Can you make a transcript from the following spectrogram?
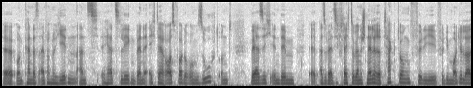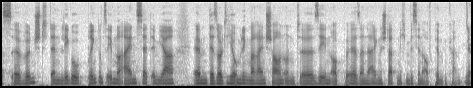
äh, und kann das einfach nur jedem ans Herz legen, wer eine echte Herausforderung sucht und wer sich in dem, äh, also wer sich vielleicht sogar eine schnellere Taktung für die, für die Modulars äh, wünscht, denn Lego bringt uns eben nur ein Set im Jahr, ähm, der sollte hier unbedingt mal reinschauen und äh, sehen, ob er seine eigene Stadt nicht ein bisschen aufpimpen kann. Ja.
